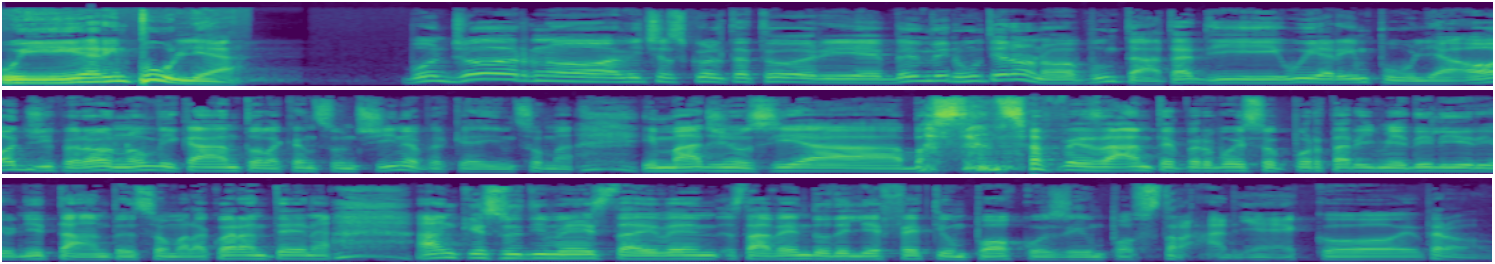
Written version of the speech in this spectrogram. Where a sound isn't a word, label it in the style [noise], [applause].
We are in Puglia. Buongiorno amici ascoltatori e benvenuti a una nuova puntata di We Are in Puglia. Oggi però non vi canto la canzoncina perché insomma immagino sia [laughs] abbastanza pesante per voi sopportare i miei deliri ogni tanto, insomma la quarantena anche su di me sta, even- sta avendo degli effetti un po' così, un po' strani, ecco, però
